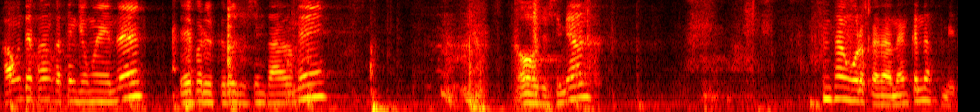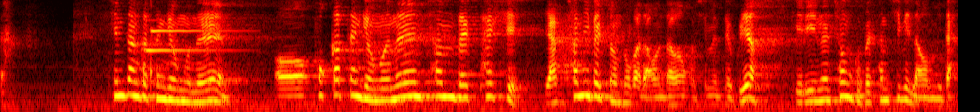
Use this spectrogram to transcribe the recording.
가운데 판 같은 경우에는 레버를 들어주신 다음에 넣어주시면 침상으로 변환은 끝났습니다. 침상 같은 경우는 어, 폭 같은 경우는 1180, 약 1200 정도가 나온다고 보시면 되고요. 길이는 1930이 나옵니다.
